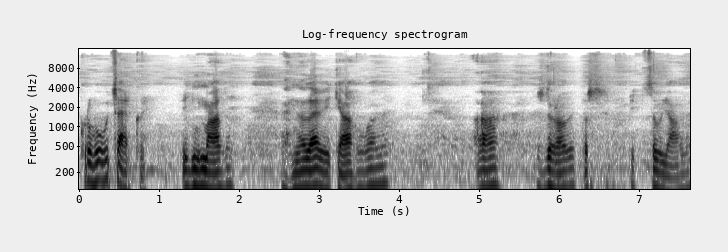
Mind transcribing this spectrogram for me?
кругову церкву піднімали, гниле витягували, а здорові підставляли.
